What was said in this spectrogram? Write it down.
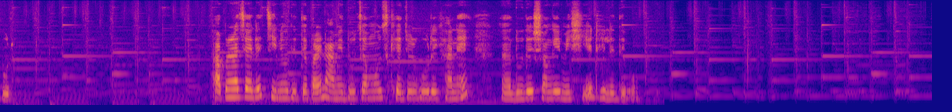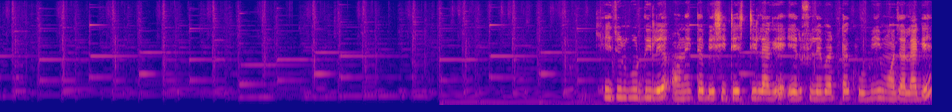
গুড়। আপনারা চাইলে চিনিও দিতে পারেন। আমি দু চামচ খেজুর গুড় এখানে দুধের সঙ্গে মিশিয়ে ঢেলে দেবো। খেজুর গুড় দিলে অনেকটা বেশি টেস্টি লাগে। এর ফ্লেভারটা খুবই মজা লাগে।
